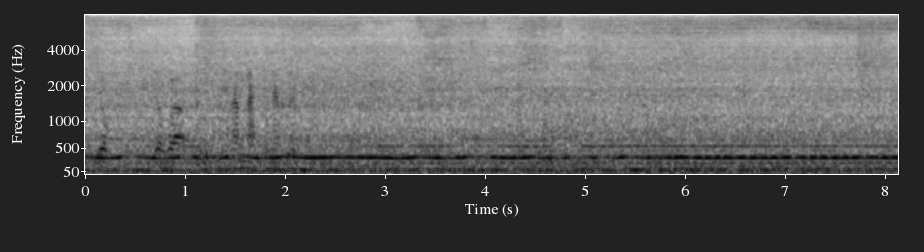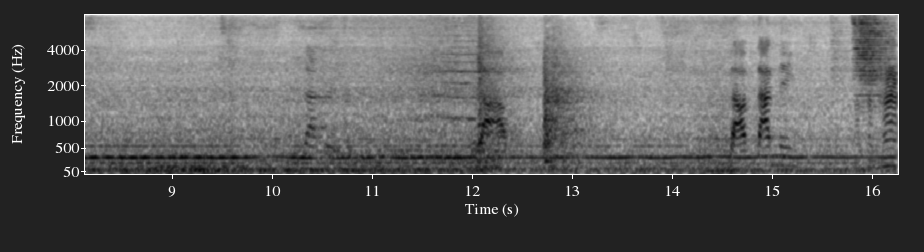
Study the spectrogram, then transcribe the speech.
ครับยกยกแล้วน้ำหนักมันจะขึ้นสามสามตันเองสักห้า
